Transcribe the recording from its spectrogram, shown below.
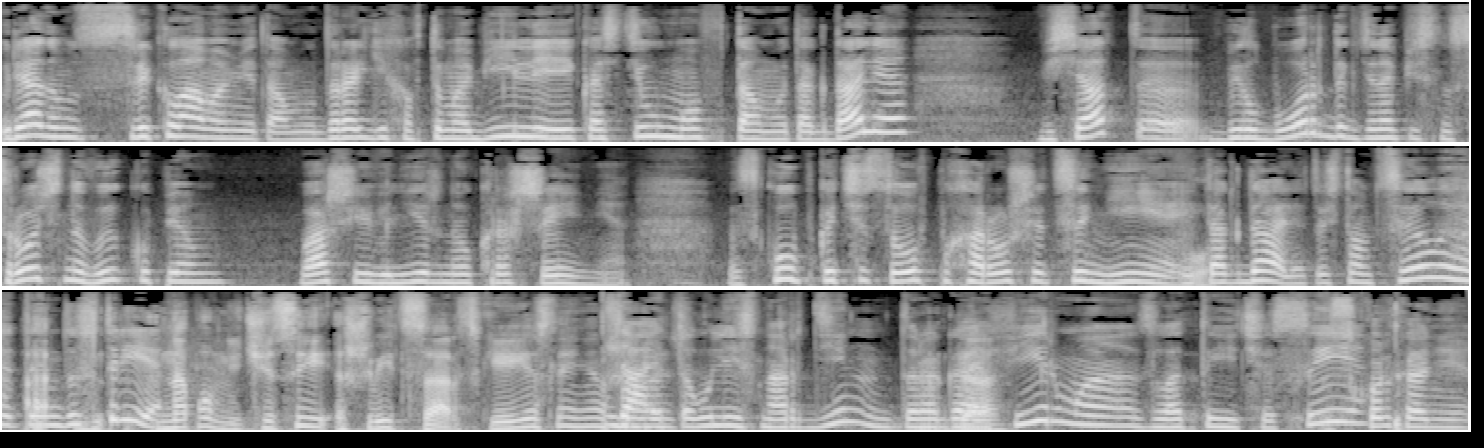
рядом с рекламами там дорогих автомобилей, костюмов там и так далее висят э, билборды, где написано «Срочно выкупим ваши ювелирные украшения» скупка часов по хорошей цене вот. и так далее. То есть там целая эта а, индустрия. Напомню, часы швейцарские, если не ошибаюсь. Да, это Улис Нардин, дорогая да. фирма, золотые часы. Сколько они?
